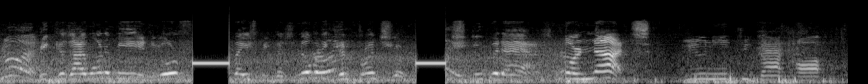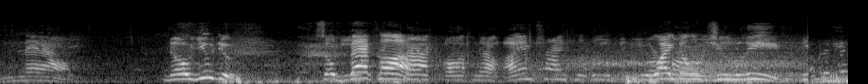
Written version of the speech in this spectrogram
Good. Because I want to be in your f- face because nobody Really? confronts your f- stupid ass. You're nuts. You need to back off now. No, you do. So You need back to off. Back off now. I am trying to leave and you are Why don't you me. leave? I'm gonna take a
